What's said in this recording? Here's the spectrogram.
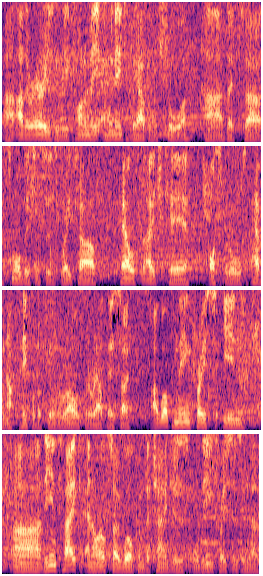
uh, other areas of the economy, and we need to be able to ensure uh, that uh, small businesses, retail, health, aged care, hospitals have enough people to fill the roles that are out there. So I welcome the increase in uh, the intake, and I also welcome the changes or the increases in the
